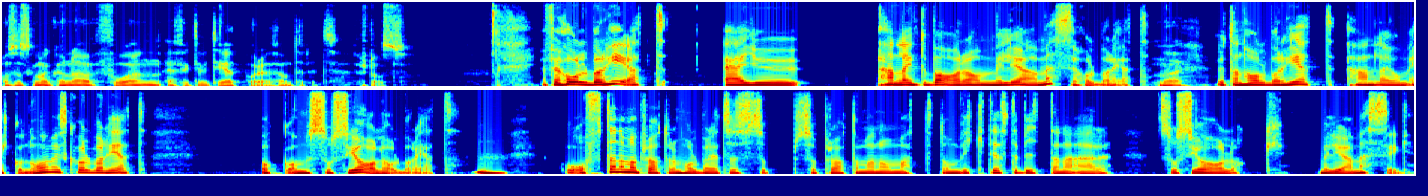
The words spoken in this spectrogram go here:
och så ska man kunna få en effektivitet på det samtidigt förstås. För hållbarhet är ju, handlar inte bara om miljömässig hållbarhet. Nej, Utan hållbarhet handlar ju om ekonomisk hållbarhet och om social hållbarhet. Mm. Och ofta när man pratar om hållbarhet så, så, så pratar man om att de viktigaste bitarna är social och miljömässig.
